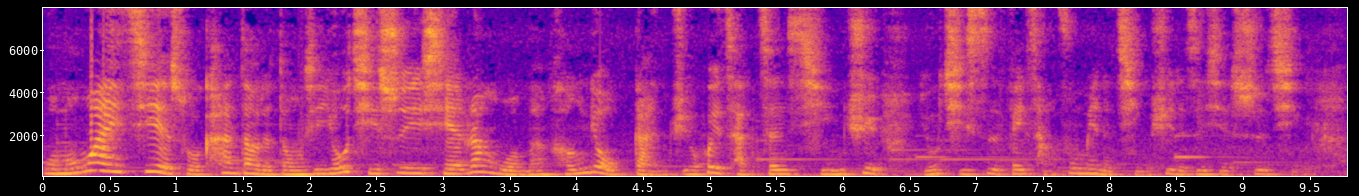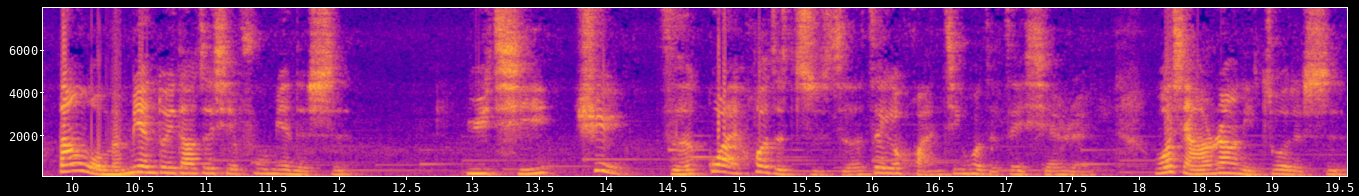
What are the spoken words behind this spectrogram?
我们外界所看到的东西，尤其是一些让我们很有感觉、会产生情绪，尤其是非常负面的情绪的这些事情，当我们面对到这些负面的事，与其去责怪或者指责这个环境或者这些人，我想要让你做的是，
